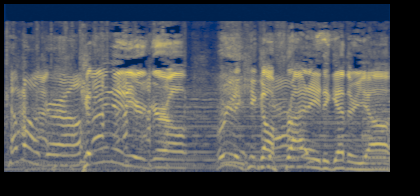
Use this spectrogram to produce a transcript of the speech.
Come on, girl. Come in here, girl. We're going to kick off Yes. Friday together, y'all.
